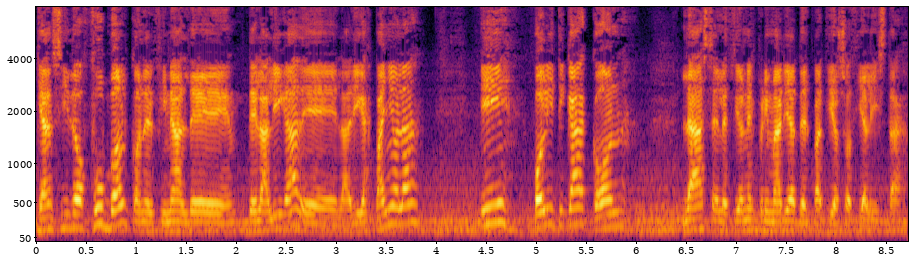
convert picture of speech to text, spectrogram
que han sido fútbol con el final de, de la liga, de la liga española, y política con las elecciones primarias del Partido Socialista.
